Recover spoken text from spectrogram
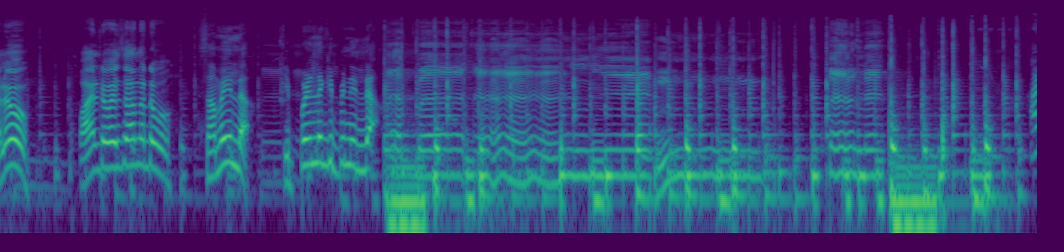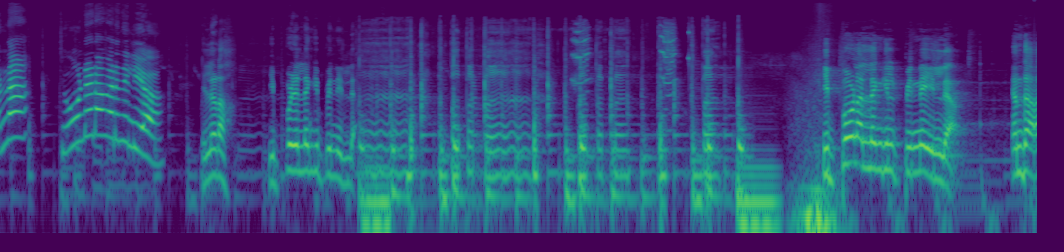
ഹലോ പതിനെട്ട് പൈസ തന്നിട്ട് പോ. സമയമില്ല. ഇപ്പോഴില്ലെങ്കിൽ പിന്നെ ഇല്ല അണ്ണാ ചൂണ്ടിടാൻ വരുന്നില്ലയോ? ഇല്ലടാ ഇപ്പോഴില്ലെങ്കിൽ പിന്നെ ഇല്ല ഇപ്പോൾ അല്ലെങ്കിൽ പിന്നെ ഇല്ല. എന്താ?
